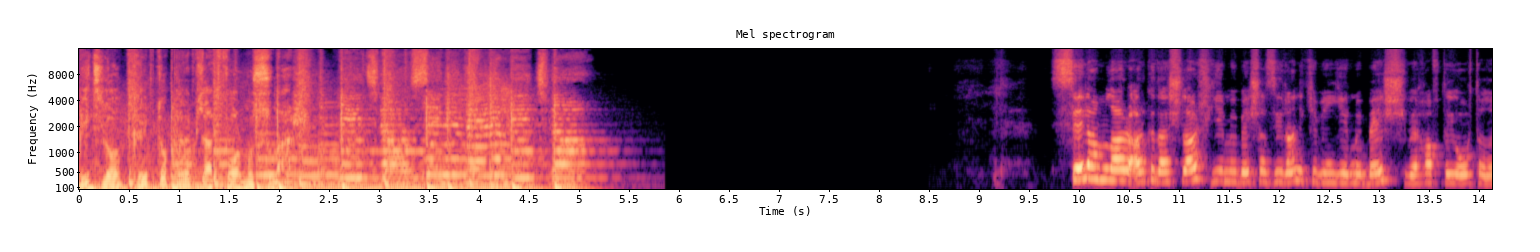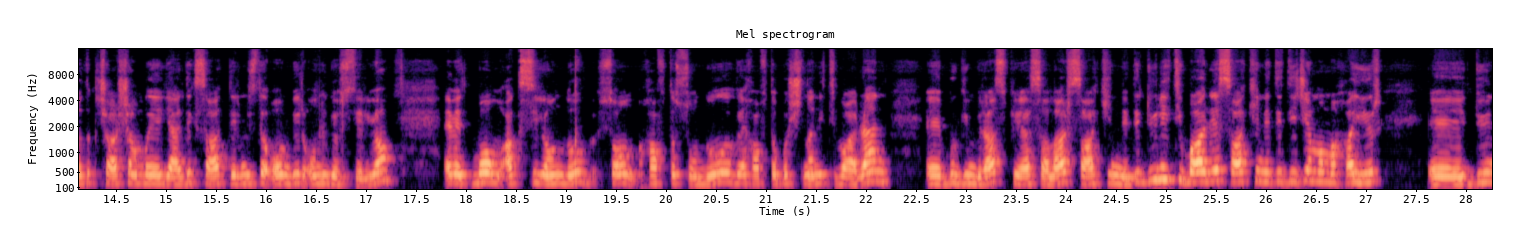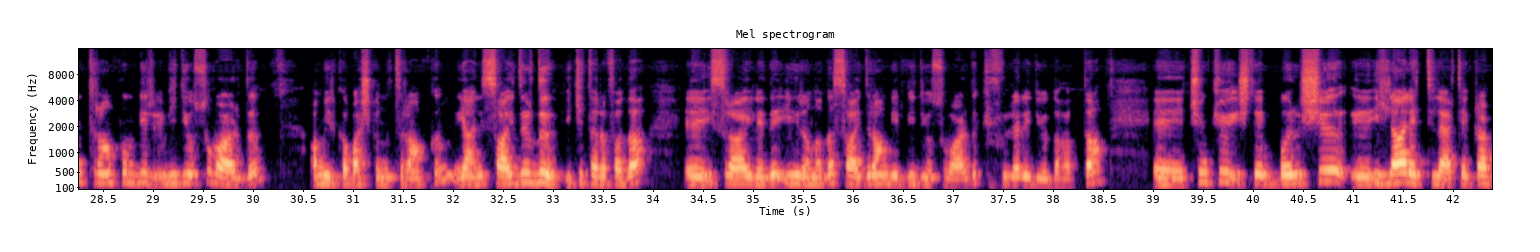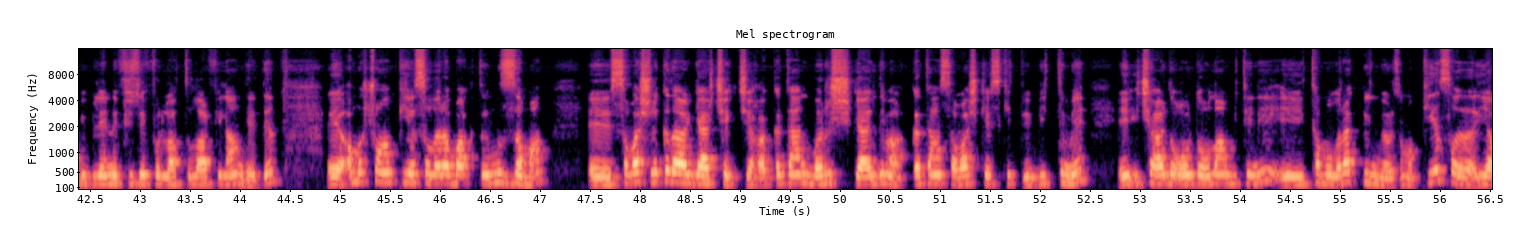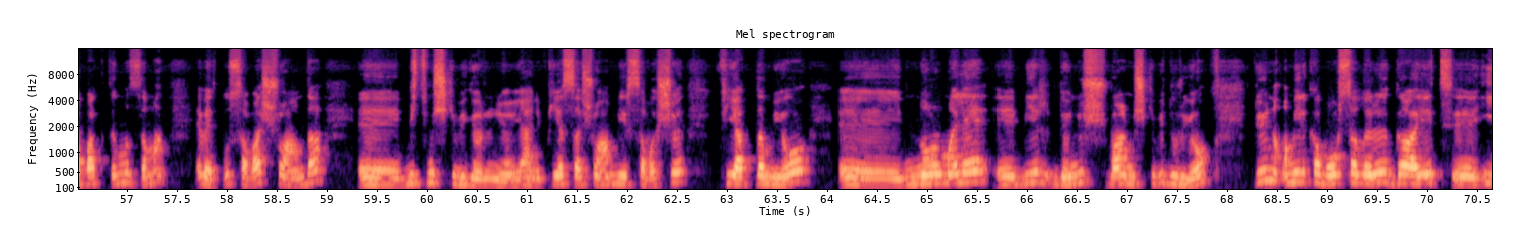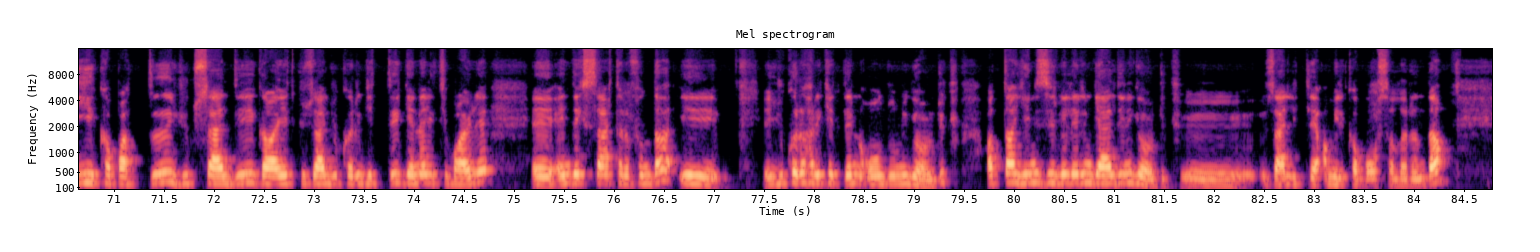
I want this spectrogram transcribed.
Bitlo kripto para platformu sunar. Bitlo, seninle Bitlo. Selamlar arkadaşlar. 25 Haziran 2025 ve haftayı ortaladık. Çarşambaya geldik. Saatlerimizde 11.10'u gösteriyor. Evet bol aksiyonlu son hafta sonu ve hafta başından itibaren e, bugün biraz piyasalar sakinledi. Dün itibariyle sakinledi diyeceğim ama hayır. E, dün Trump'ın bir videosu vardı. Amerika Başkanı Trump'ın yani saydırdı iki tarafa da e, İsrail'e de İran'a da saydıran bir videosu vardı. Küfürler ediyordu hatta. E, çünkü işte barışı e, ihlal ettiler, tekrar birbirlerine füze fırlattılar filan dedi. E, ama şu an piyasalara baktığımız zaman e, savaş ne kadar gerçekçi, hakikaten barış geldi mi, hakikaten savaş keskitti, bitti mi? E, içeride orada olan biteni e, tam olarak bilmiyoruz ama piyasaya baktığımız zaman evet bu savaş şu anda e, bitmiş gibi görünüyor. Yani piyasa şu an bir savaşı fiyatlamıyor. E, normale e, bir dönüş varmış gibi duruyor. Dün Amerika borsaları gayet e, iyi kapattı, yükseldi, gayet güzel yukarı gitti. Genel itibariyle e, endeksler tarafında e, e, yukarı hareketlerin olduğunu gördük. Hatta yeni zirvelerin geldiğini gördük e, özellikle Amerika borsalarında.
